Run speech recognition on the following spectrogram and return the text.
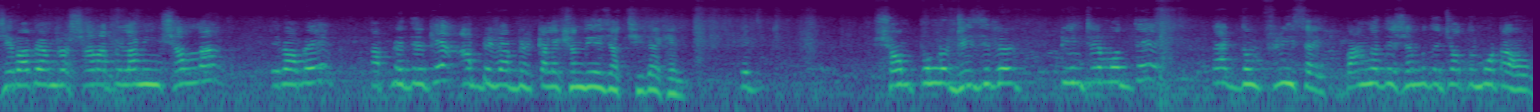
যেভাবে আমরা সারা পেলাম ইনশাল্লাহ এভাবে আপনাদেরকে আপডেট আপডেট কালেকশন দিয়ে যাচ্ছি। দেখেন সম্পূর্ণ ডিজিটাল প্রিন্টের মধ্যে একদম ফ্রি সাইজ বাংলাদেশের মধ্যে যত মোটা হোক,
